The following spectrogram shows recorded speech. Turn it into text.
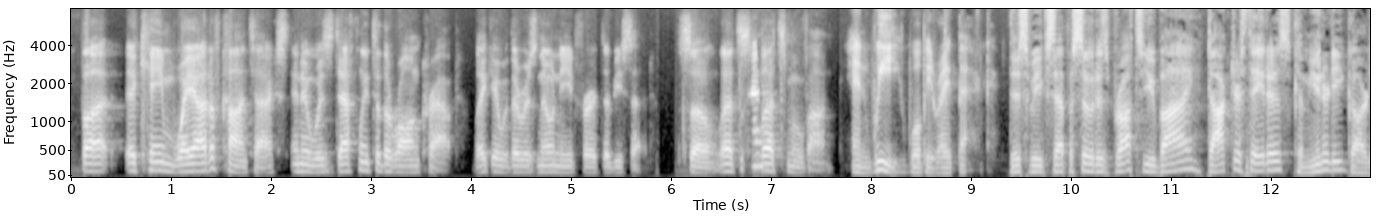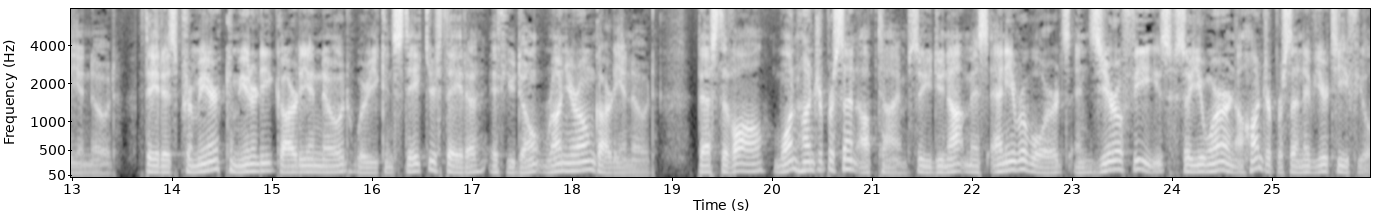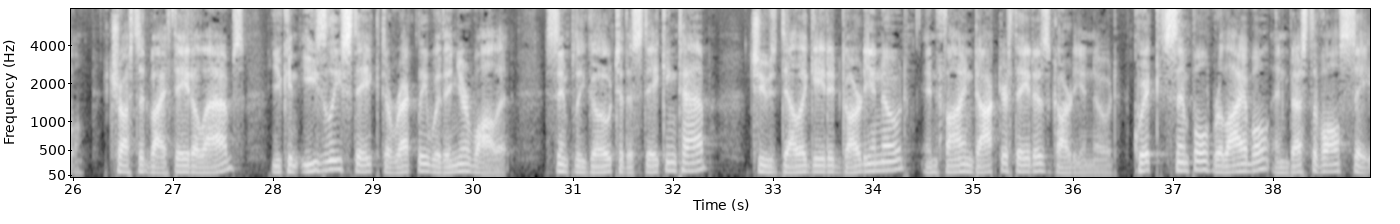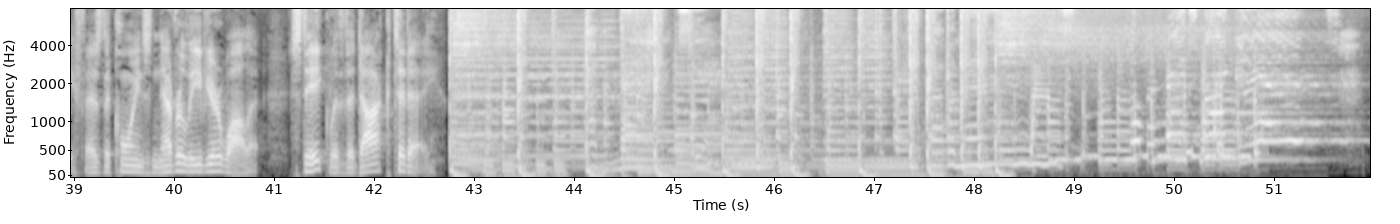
but it came way out of context and it was definitely to the wrong crowd. Like it, there was no need for it to be said. So let's Okay. let's move on. And we will be right back. This week's episode is brought to you by Dr. Theta's Community Guardian Node. Theta's premier community guardian node where you can stake your Theta if you don't run your own guardian node. Best of all, 100% uptime so you do not miss any rewards and zero fees so you earn 100% of your T fuel. Trusted by Theta Labs, you can easily stake directly within your wallet. Simply go to the staking tab, choose delegated guardian node, and find Dr. Theta's guardian node. Quick, simple, reliable, and best of all safe as the coins never leave your wallet. Stake with the doc today.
